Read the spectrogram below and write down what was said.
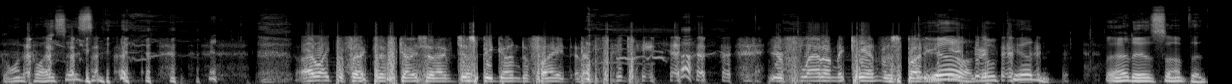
going places. I like the fact that this guy said, "I've just begun to fight," and I'm thinking, "You're flat on the canvas, buddy." Yeah, no kidding. That is something.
